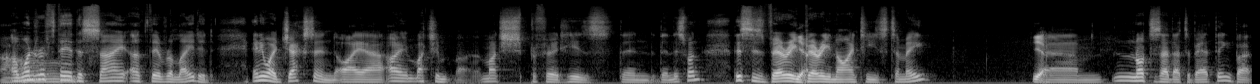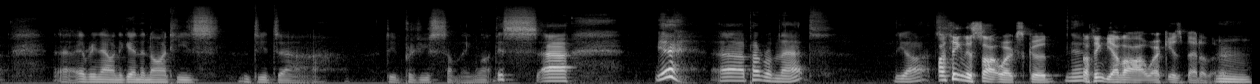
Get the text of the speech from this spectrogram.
I wonder if they're the same, if they're related. Anyway, Jackson, I uh, I much uh, much preferred his than than this one. This is very Yeah. very nineties to me. Yeah. Um, not to say that's a bad thing, but uh, every now and again the '90s did uh, did produce something like this. Uh, yeah. Uh, apart from that, the art, I think this artwork's good. Yeah. I think the other artwork is better though.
